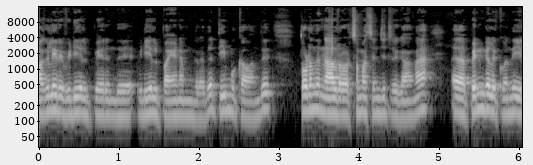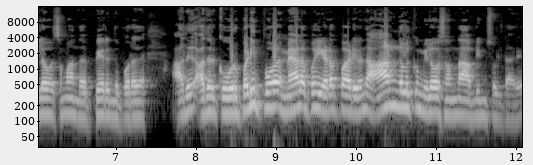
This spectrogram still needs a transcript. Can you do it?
மகளிர் விடியல் பேருந்து விடியல் பயணம்ங்கிறத திமுக வந்து தொடர்ந்து நாலரை வருஷமா செஞ்சுட்டு இருக்காங்க. பெண்களுக்கு வந்து இலவசமா அந்த பேருந்து போறது அது அதற்கு ஒரு படி போ மேல போய் எடப்பாடி வந்து ஆண்களுக்கும் இலவசம் தான் அப்படின்னு சொல்லிட்டாரு.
